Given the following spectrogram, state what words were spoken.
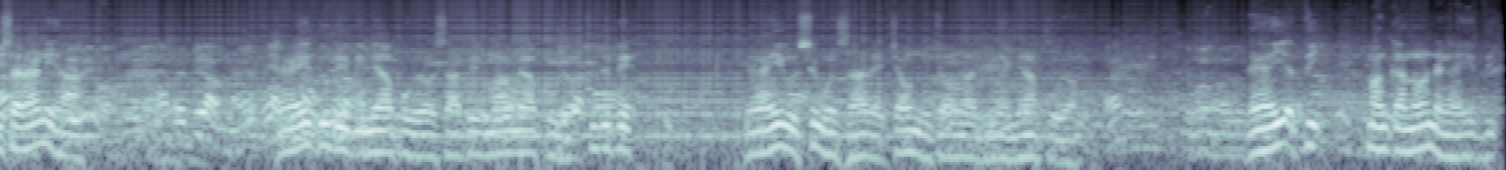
ဒီစာတမ်းတွေဟာနိုင်ငံရေးသူတွေဒီများပို့ရောစာပေသမားများပို့ရောအထူးသဖြင့်နိုင်ငံရေးကိုစိတ်ဝင်စားတဲ့အကြောင်းသူအကြောင်းသားတွေလည်းများပို့ရောနိုင်ငံရေးအသည့်မှန်ကန်သောနိုင်ငံရေးအသည့်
